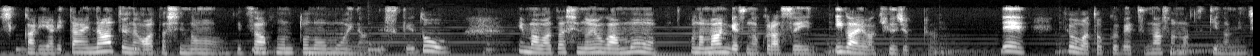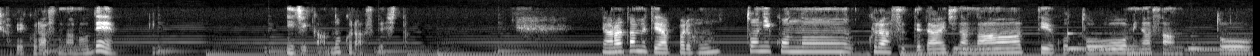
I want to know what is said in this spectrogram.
しっかりやりたいなというのが私の実は本当の思いなんですけど今私のヨガもこの満月のクラス以外は90分で今日は特別なその月の満ち欠けクラスなので2時間のクラスでしたで改めてやっぱり本当にこのクラスって大事だなっていうことを皆さんと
